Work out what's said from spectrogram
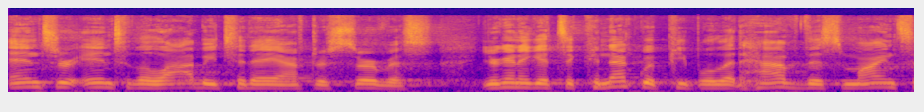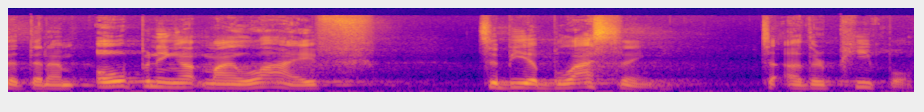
enter into the lobby today after service, you're going to get to connect with people that have this mindset that I'm opening up my life to be a blessing to other people.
